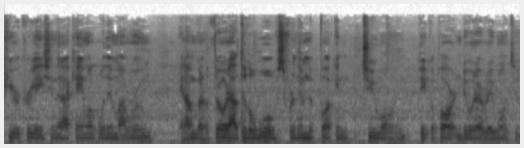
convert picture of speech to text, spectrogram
pure creation that I came up with in my room. And I'm gonna throw it out to the wolves for them to fucking chew on and pick apart and do whatever they want to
